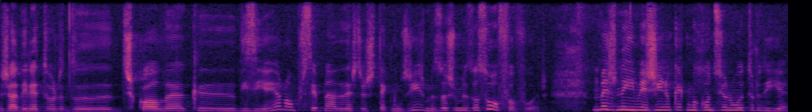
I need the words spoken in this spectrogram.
já diretor de, de, escola, que dizia: Eu não percebo nada destas tecnologias, mas, mas eu sou a favor. Mas nem imagino o que é que me aconteceu no outro dia.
